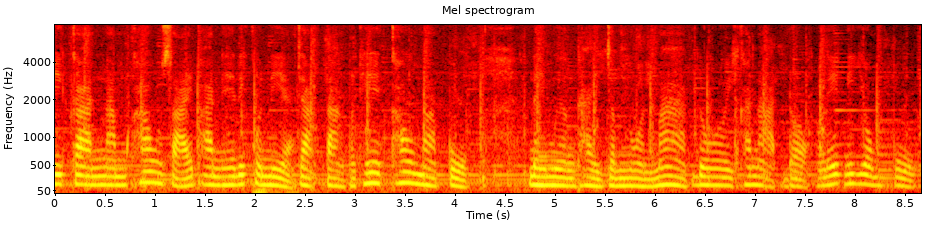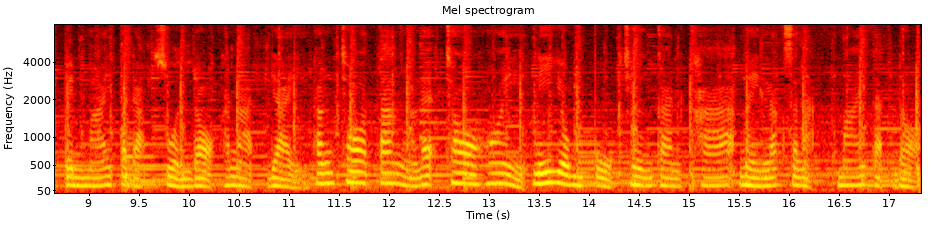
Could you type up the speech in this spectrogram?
มีการนำเข้าสายพันธุ์เฮลิโคเนียจากต่างประเทศเข้ามาปลูกในเมืองไทยจำนวนมาก โดยขนาดดอกเล็กนิยมปลูกเป็นไม้ประดับส่วนดอกขนาดใหญ่ ทั้งช่อตั้งและช่อห้อย นิยมปลูกเชิงการค้าในลักษณะไม้ตัดดอก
